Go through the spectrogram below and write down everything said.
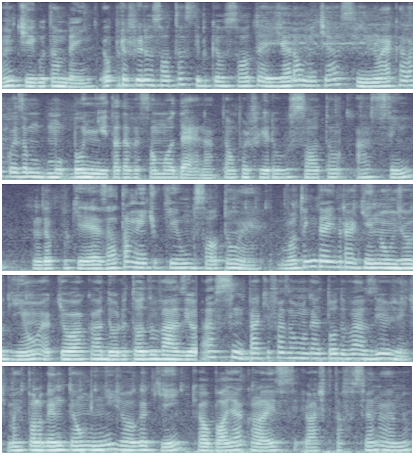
antigo também. Eu prefiro o Solto assim, porque o Solto é, geralmente é assim. Não é aquela coisa bonita da versão moderna. Então eu prefiro o Solton assim. Entendeu? Porque é exatamente o que um Solton é. Vou tentar entrar aqui num joguinho. Aqui o Aquadoro todo vazio. Assim, pra que fazer um lugar todo vazio, gente? Mas pelo menos tem um mini jogo aqui. Que é o Boy Cross. Eu acho que tá funcionando.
